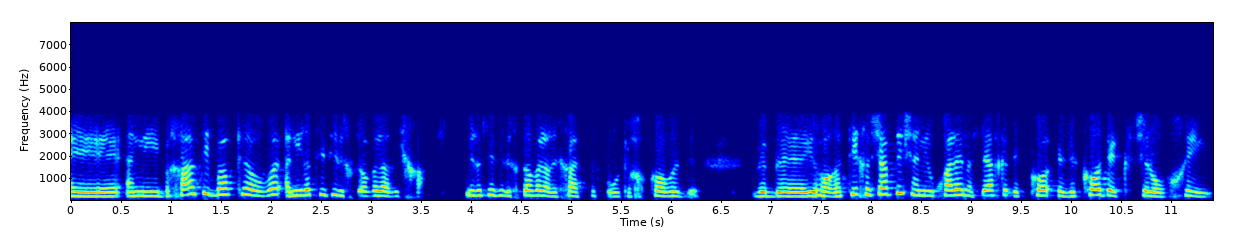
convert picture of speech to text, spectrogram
אה, אני בחרתי בו כהורה, אני רציתי לכתוב על עריכה. אני רציתי לכתוב על עריכת ספרות, לחקור את זה. וביוהרתי חשבתי שאני אוכל לנסח איזה קודקס של אורחים,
